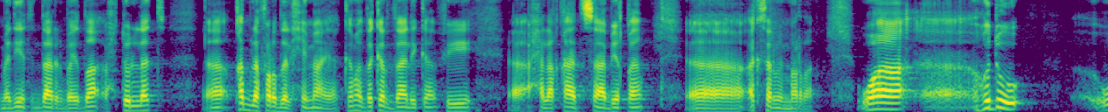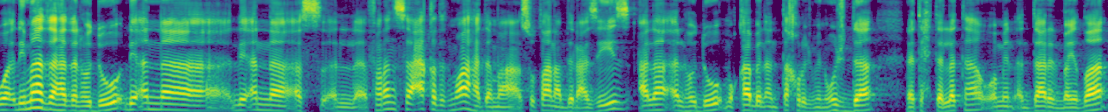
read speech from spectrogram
مدينة الدار البيضاء احتلت آه، قبل فرض الحماية كما ذكرت ذلك في حلقات سابقة آه، أكثر من مرة. وهدوء ولماذا هذا الهدوء؟ لأن لأن فرنسا عقدت معاهدة مع السلطان عبد العزيز على الهدوء مقابل أن تخرج من وجدة التي احتلتها ومن الدار البيضاء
